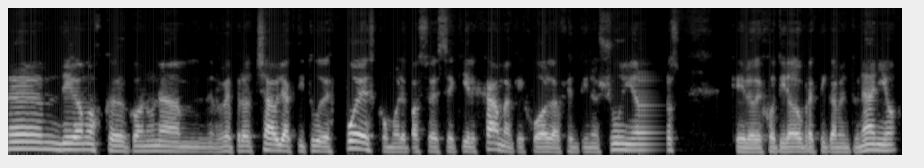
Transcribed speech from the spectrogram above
eh, digamos que con una mm, reprochable actitud después, como le pasó a Ezequiel Jama, que es jugador de Argentinos Juniors, que lo dejó tirado prácticamente un año.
